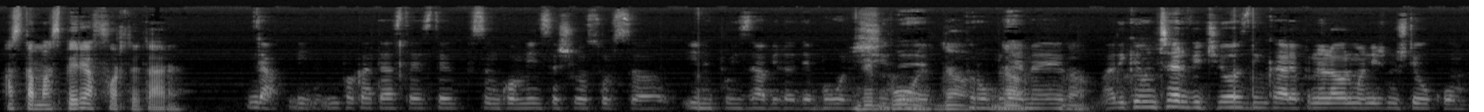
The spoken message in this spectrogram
asta m-a speriat foarte tare. Da, bine, din păcate asta este, sunt convinsă, și o sursă inepuizabilă de boli de și boli, de da, probleme. Da, da. Adică e un cer vicios din care până la urmă nici nu știu cum.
